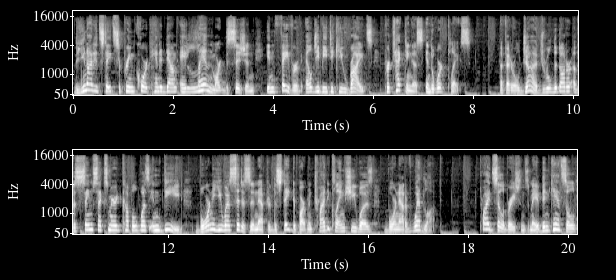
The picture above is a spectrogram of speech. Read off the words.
the United States Supreme Court handed down a landmark decision in favor of LGBTQ rights protecting us in the workplace. A federal judge ruled the daughter of a same sex married couple was indeed born a U.S. citizen after the State Department tried to claim she was born out of wedlock. Pride celebrations may have been canceled,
